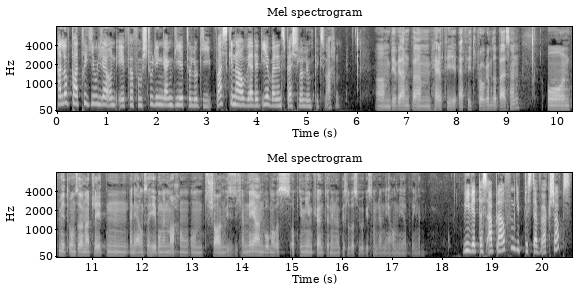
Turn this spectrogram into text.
Hallo Patrick, Julia und Eva vom Studiengang Diätologie. Was genau werdet ihr bei den Special Olympics machen? Ähm, wir werden beim Healthy Athletes Program dabei sein und mit unseren Athleten Ernährungserhebungen machen und schauen, wie sie sich ernähren, wo man was optimieren könnte und ihnen ein bisschen was über gesunde Ernährung näher bringen. Wie wird das ablaufen? Gibt es da Workshops?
